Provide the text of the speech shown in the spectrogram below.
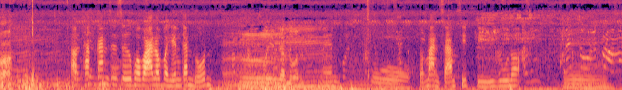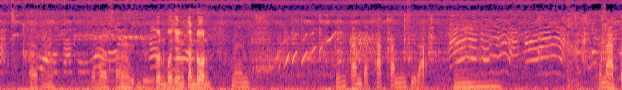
ว่าๆเขาทักกันซื่อๆเพราะว่าเราบ่เห็นกันโดนอืมๆบ่เห็นกันโดนแม่นโอ้ประมาณ30ปีอยู่เนาะโอ้ครับประมาณสามสิบปีเพิ่นบ่เห็นกันโดนแม่นเห็นกันแต่ทักกันนี่สิล่ะอืม ขนาดไป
